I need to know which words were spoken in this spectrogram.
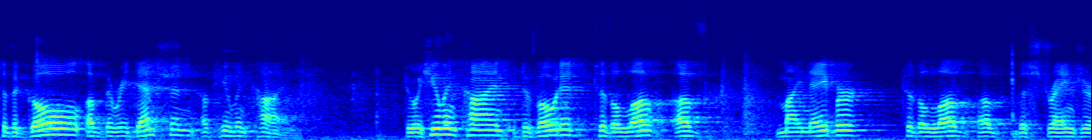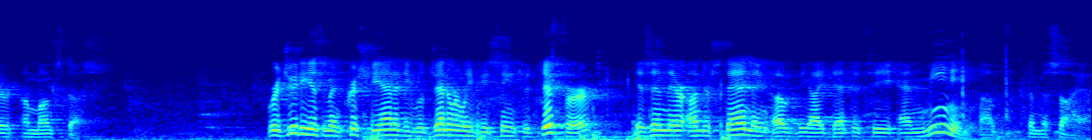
to the goal of the redemption of humankind to a humankind devoted to the love of my neighbor, to the love of the stranger amongst us. Where Judaism and Christianity will generally be seen to differ is in their understanding of the identity and meaning of the Messiah.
